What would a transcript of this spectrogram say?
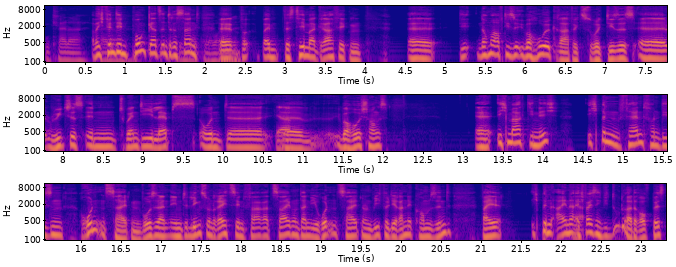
ein kleiner. Aber ich finde den Punkt ganz interessant, äh, beim das Thema Grafiken. Äh, die, nochmal auf diese Überholgrafik zurück, dieses äh, Reaches in 20 Laps und äh, ja. äh, Überholchance. Äh, ich mag die nicht. Ich bin ein Fan von diesen Rundenzeiten, wo sie dann eben links und rechts den Fahrer zeigen und dann die Rundenzeiten und wie viel die rangekommen sind, weil ich bin einer, ja. ich weiß nicht, wie du da drauf bist,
